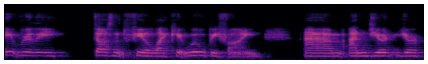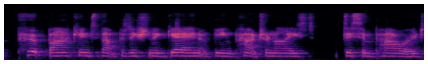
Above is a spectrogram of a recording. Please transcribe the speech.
it really doesn't feel like it will be fine. Um, and you're you're put back into that position again of being patronized disempowered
